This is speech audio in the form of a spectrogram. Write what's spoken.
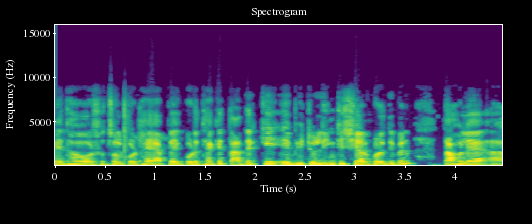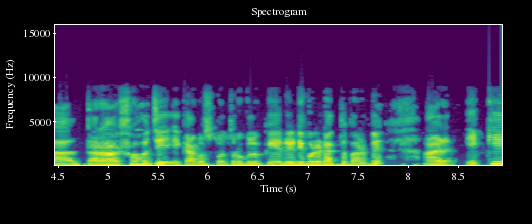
মেধা ও সচল কোঠায় অ্যাপ্লাই করে থাকে, তাদেরকে এই ভিডিও লিঙ্কটি শেয়ার করে দিবেন। তাহলে তারা সহজে এই কাগজপত্রগুলোকে রেডি করে রাখতে পারবে। আর একে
